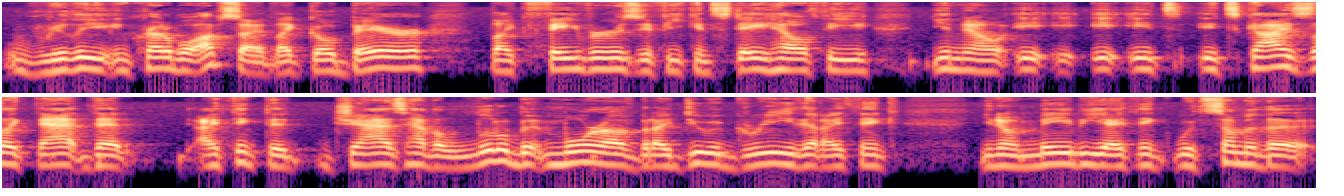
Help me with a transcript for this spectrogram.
really incredible upside like Gobert like Favors if he can stay healthy you know it, it, it's it's guys like that that I think that Jazz have a little bit more of but I do agree that I think you know maybe I think with some of the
